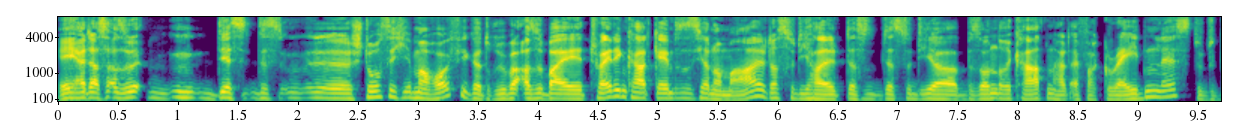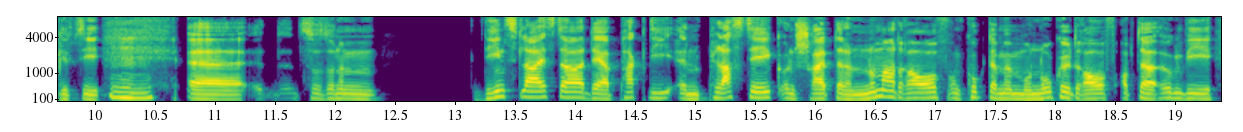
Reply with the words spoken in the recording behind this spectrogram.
Ja, ja, das, also, das, das äh, stoße ich immer häufiger drüber. Also bei Trading Card Games ist es ja normal, dass du die halt, dass, dass du dir besondere Karten halt einfach graden lässt. Du, du gibst die Mhm. äh, zu so einem Dienstleister, der packt die in Plastik und schreibt da eine Nummer drauf und guckt da mit dem Monokel drauf, ob da irgendwie,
